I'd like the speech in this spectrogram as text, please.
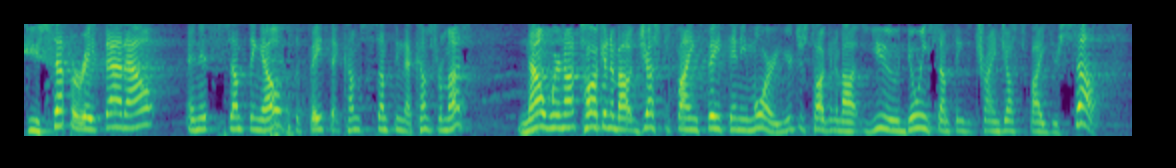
If you separate that out and it's something else, the faith that comes something that comes from us, now we're not talking about justifying faith anymore. You're just talking about you doing something to try and justify yourself.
